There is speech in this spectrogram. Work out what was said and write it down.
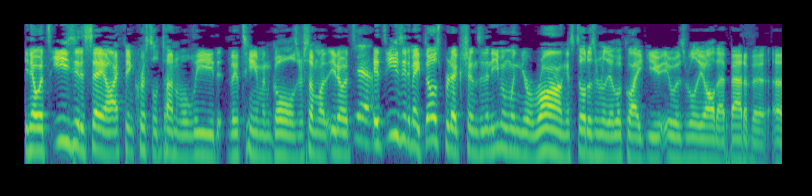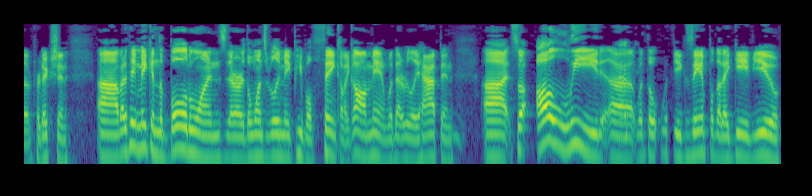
you know, it's easy to say, oh, I think Crystal Dunn will lead the team in goals or something. Like, you know, it's yeah. it's easy to make those predictions, and then even when you're wrong, it still doesn't really look like you it was really all that bad of a, a prediction. Uh, but I think making the bold ones are the ones that really make people think, like, oh man, would that really happen? Uh, so I'll lead uh, with the with the example that I gave you.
